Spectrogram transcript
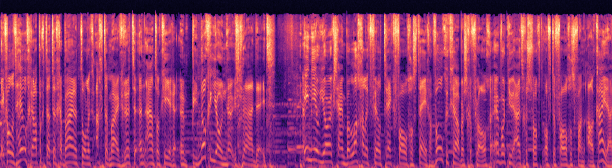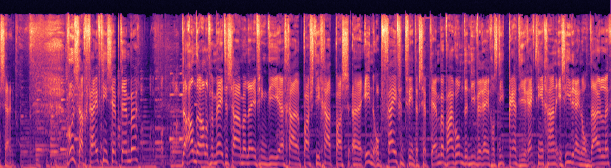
Ik vond het heel grappig dat de gebarentolk achter Mark Rutte een aantal keren een Pinocchio-neus nadeed. In New York zijn belachelijk veel trekvogels tegen wolkenkrabbers gevlogen. Er wordt nu uitgezocht of de vogels van Al-Qaeda zijn. Woensdag 15 september. De anderhalve meter samenleving die, uh, gaat, pas, die gaat pas uh, in op 25 september. Waarom de nieuwe regels niet per direct ingaan, is iedereen onduidelijk.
